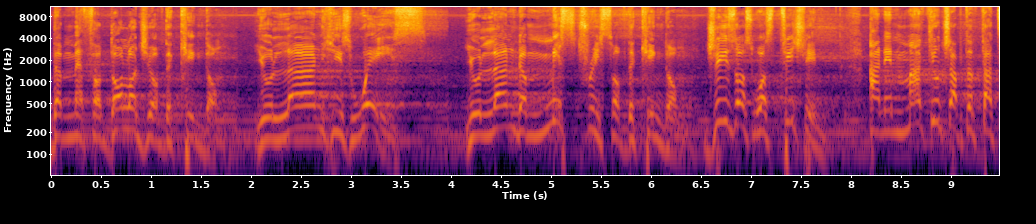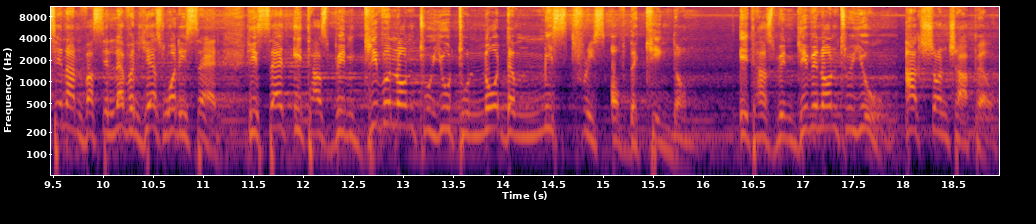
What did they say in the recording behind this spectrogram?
the methodology of the kingdom. You learn his ways, you learn the mysteries of the kingdom. Jesus was teaching and in Matthew chapter 13 and verse 11, here's what he said He said, It has been given unto you to know the mysteries of the kingdom. It has been given unto you, Action Chapel,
